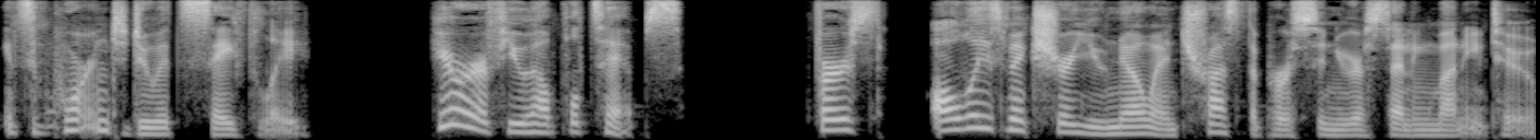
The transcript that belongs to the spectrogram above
it's important to do it safely. Here are a few helpful tips. First, always make sure you know and trust the person you are sending money to.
